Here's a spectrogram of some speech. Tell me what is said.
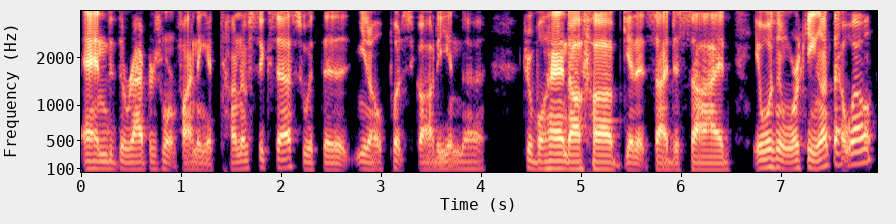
and the Raptors weren't finding a ton of success with the, you know, put Scottie in the dribble handoff hub, get it side to side. It wasn't working out that well.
